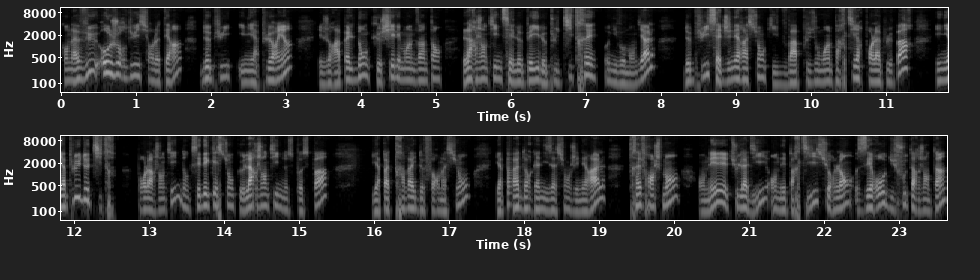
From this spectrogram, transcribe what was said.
qu'on a vue aujourd'hui sur le terrain. Depuis, il n'y a plus rien. Et je rappelle donc que chez les moins de 20 ans, l'Argentine, c'est le pays le plus titré au niveau mondial. Depuis cette génération qui va plus ou moins partir pour la plupart, il n'y a plus de titres pour l'Argentine. Donc, c'est des questions que l'Argentine ne se pose pas. Il n'y a pas de travail de formation, il n'y a pas d'organisation générale. Très franchement, on est, tu l'as dit, on est parti sur l'an zéro du foot argentin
